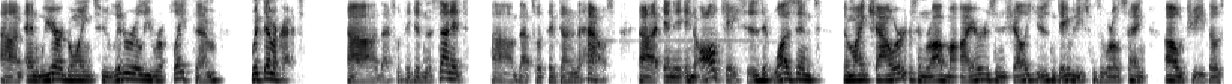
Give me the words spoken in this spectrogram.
Um, and we are going to literally replace them with Democrats. Uh, that's what they did in the Senate. Um, that's what they've done in the House. Uh, and in, in all cases, it wasn't the Mike Showers and Rob Myers and Shelley Hughes and David Eastman's of the world saying, oh, gee, those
